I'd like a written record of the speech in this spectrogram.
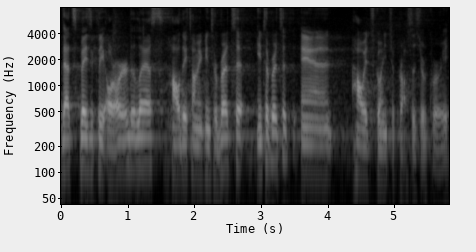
that's basically our order list, how Datomic interprets it, interprets it, and how it's going to process your query.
